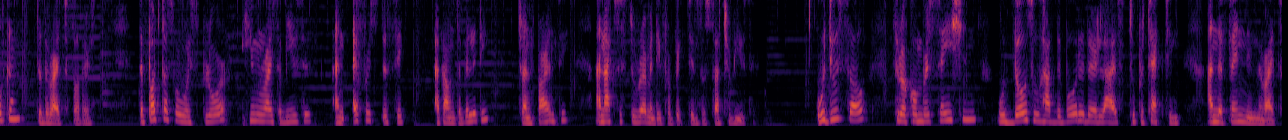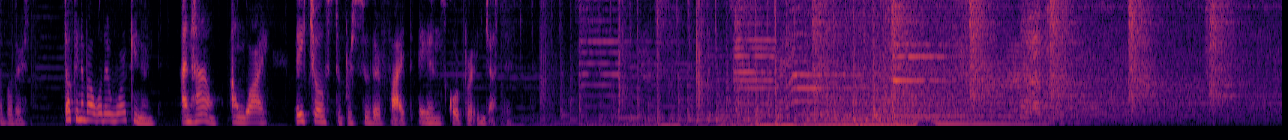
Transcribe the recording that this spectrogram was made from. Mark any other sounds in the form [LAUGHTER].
Welcome to The Rights of Others, the podcast where we explore human rights abuses and efforts to seek accountability, transparency, and access to remedy for victims of such abuses. We do so through a conversation with those who have devoted their lives to protecting and defending the rights of others, talking about what they're working on and how and why they chose to pursue their fight against corporate injustice.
